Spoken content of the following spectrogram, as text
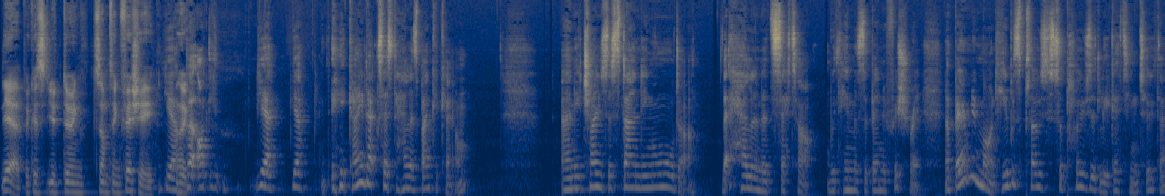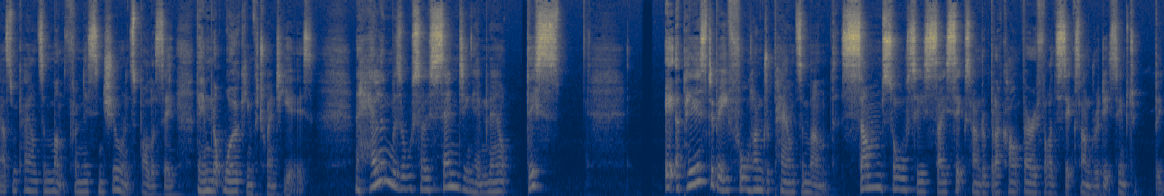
yeah, because you're doing something fishy. Yeah, Like, but I, yeah, yeah. He gained access to Helen's bank account, and he changed the standing order that Helen had set up with him as a beneficiary. Now, bearing in mind, he was supposed, supposedly getting two thousand pounds a month from this insurance policy for him not working for twenty years. Now, Helen was also sending him now this. It appears to be four hundred pounds a month. Some sources say six hundred, but I can't verify the six hundred. It seems to be a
